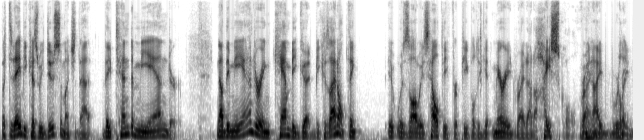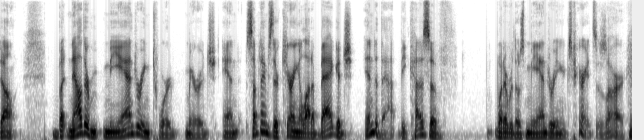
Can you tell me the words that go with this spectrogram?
But today, because we do so much of that, they tend to meander. Now, the meandering can be good because I don't think it was always healthy for people to get married right out of high school. I mean, I really don't. But now they're meandering toward marriage, and sometimes they're carrying a lot of baggage into that because of whatever those meandering experiences are. Hmm.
